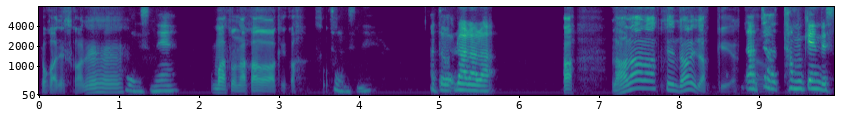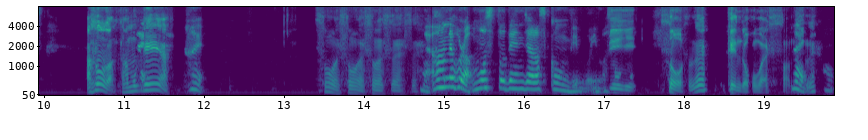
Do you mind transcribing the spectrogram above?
とかですかね。そうですね。まあ、あと中川家か。そうそうですね。あと、ラララ。ラララって誰だっけ？あ、じゃあ、タムケンです。あ、そうだ、タムケンや。はい。そうです、そうです、そうです、そうです。はい、あんで、ほら、モストデンジャラスコンビもいます、ビリそうですね。剣道小林さんではい。すね。はい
